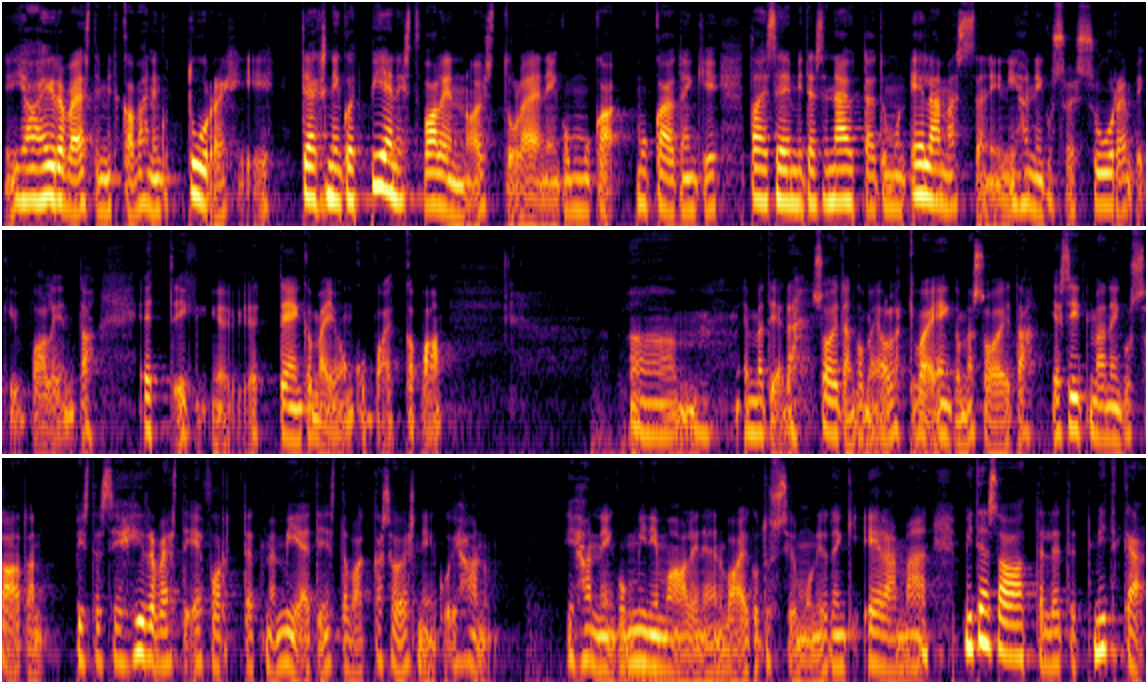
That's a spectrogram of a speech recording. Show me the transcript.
ihan hirveästi, mitkä on vähän niin kuin turhia. Tiedätkö, niin kuin, että pienistä valinnoista tulee niin kuin muka, muka jotenkin, tai se, miten se näyttäytyy mun elämässä, niin ihan niin kuin se olisi suurempikin valinta, että et teenkö mä jonkun vaikkapa um, en mä tiedä, soitanko mä jollekin vai enkö mä soita. Ja sitten mä niinku saatan pistää siihen hirveästi efforttia, että mä mietin sitä, vaikka se olisi niinku ihan, ihan niinku minimaalinen vaikutus sillä mun jotenkin elämään. Miten sä ajattelet, että mitkä,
